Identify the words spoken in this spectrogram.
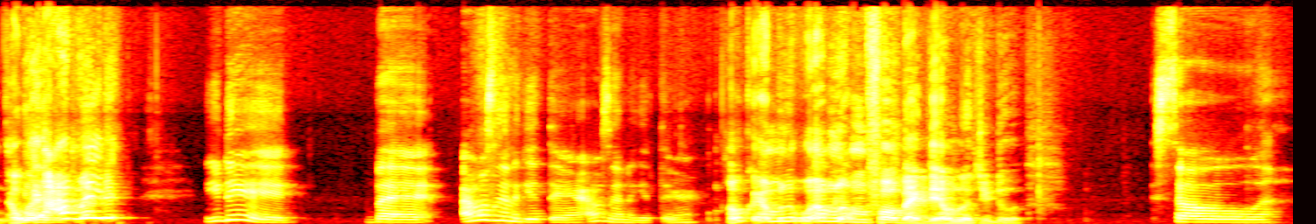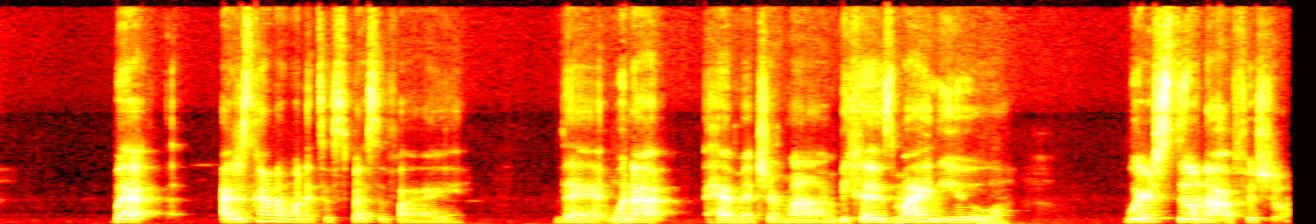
No, wait, I made it. You did, but I was gonna get there. I was gonna get there. Okay, I'm gonna, well, I'm, gonna- I'm gonna fall back there. I'm gonna let you do it. So, but I just kind of wanted to specify that when I had met your mom, because mind you, we're still not official.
